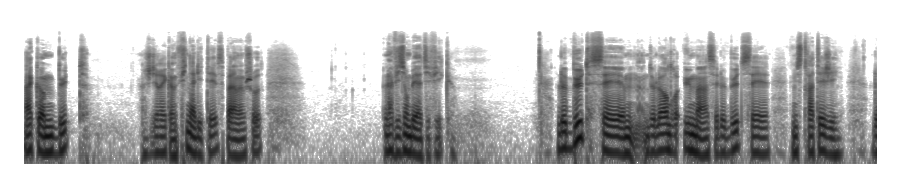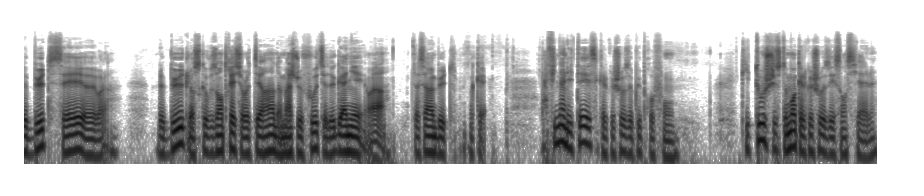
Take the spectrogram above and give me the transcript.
a comme but, je dirais comme finalité, c'est pas la même chose, la vision béatifique. Le but, c'est euh, de l'ordre humain. C'est le but, c'est une stratégie. Le but, c'est euh, voilà. Le but, lorsque vous entrez sur le terrain d'un match de foot, c'est de gagner. Voilà, ça c'est un but. Ok. La finalité, c'est quelque chose de plus profond, qui touche justement quelque chose d'essentiel,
